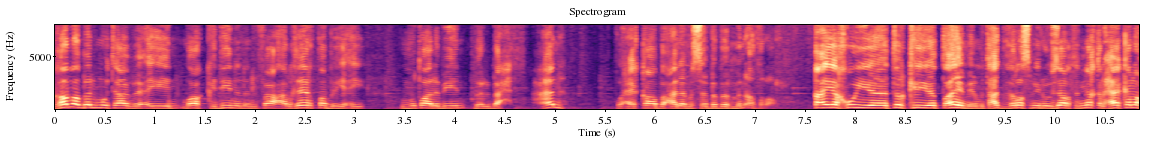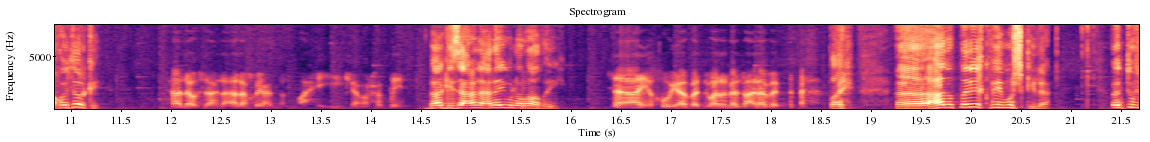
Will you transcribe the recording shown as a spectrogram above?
غضب المتابعين مؤكدين أن الفاعل غير طبيعي ومطالبين بالبحث عنه وعقابه على ما سببه من أضرار. معي أخوي تركي الطعيمي المتحدث الرسمي لوزارة النقل حياك الله أخوي تركي. هلا وسهلا هلا أخوي عبد الله احييك يا مرحبتين باقي زعلان علي ولا راضي؟ لا يا أخوي أبد ولا نزعل أبد طيب آه هذا الطريق فيه مشكلة أنتم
